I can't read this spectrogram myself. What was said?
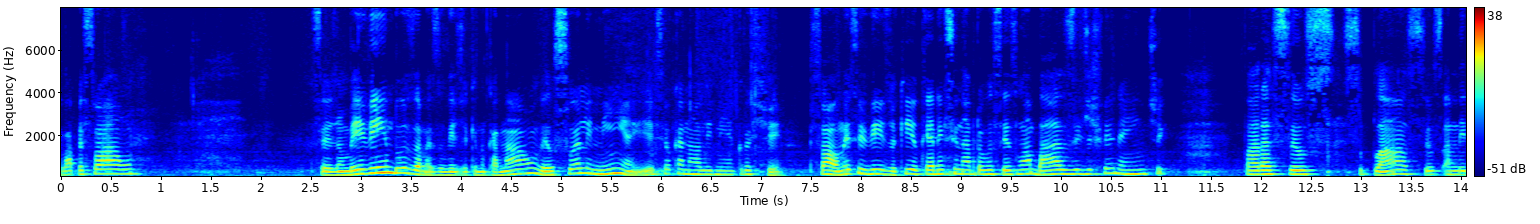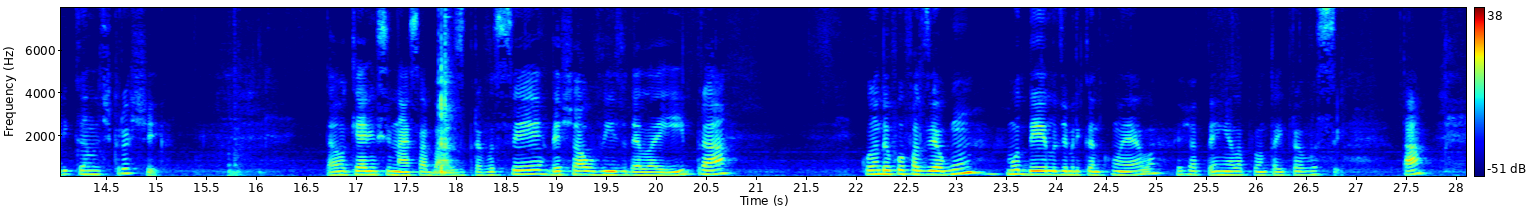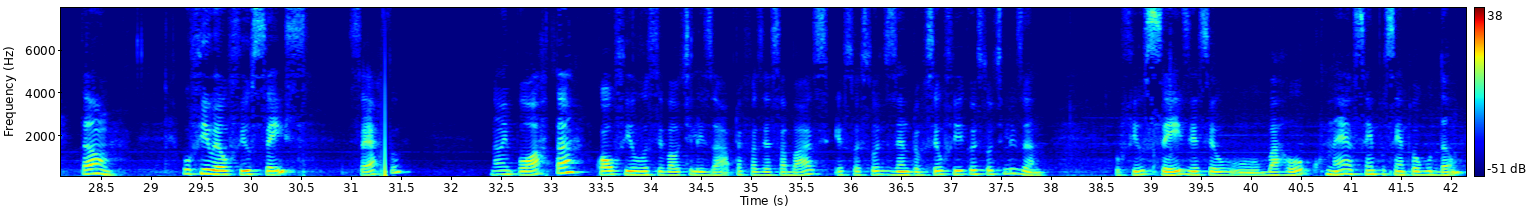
Olá pessoal, sejam bem-vindos a mais um vídeo aqui no canal. Eu sou a Liminha e esse é o canal Liminha Crochê. Pessoal, nesse vídeo aqui eu quero ensinar para vocês uma base diferente para seus suplás, seus americanos de crochê. Então eu quero ensinar essa base para você, deixar o vídeo dela aí para quando eu for fazer algum modelo de americano com ela, eu já tenho ela pronta aí para você, tá? Então, o fio é o fio 6, certo? Não importa qual fio você vai utilizar para fazer essa base, eu só estou dizendo para você o fio que eu estou utilizando. O fio 6, esse é o barroco, né? 100% algodão.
